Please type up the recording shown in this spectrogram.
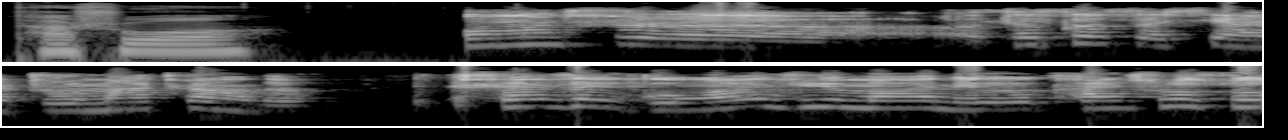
他说：“我们是特克斯县驻马场的，现在公安局嘛，那个看守所，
